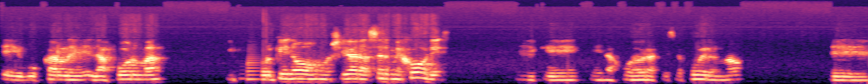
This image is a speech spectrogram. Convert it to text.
eh, buscarle la forma y por qué no llegar a ser mejores que, las jugadoras que se fueron, ¿no? Eh,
